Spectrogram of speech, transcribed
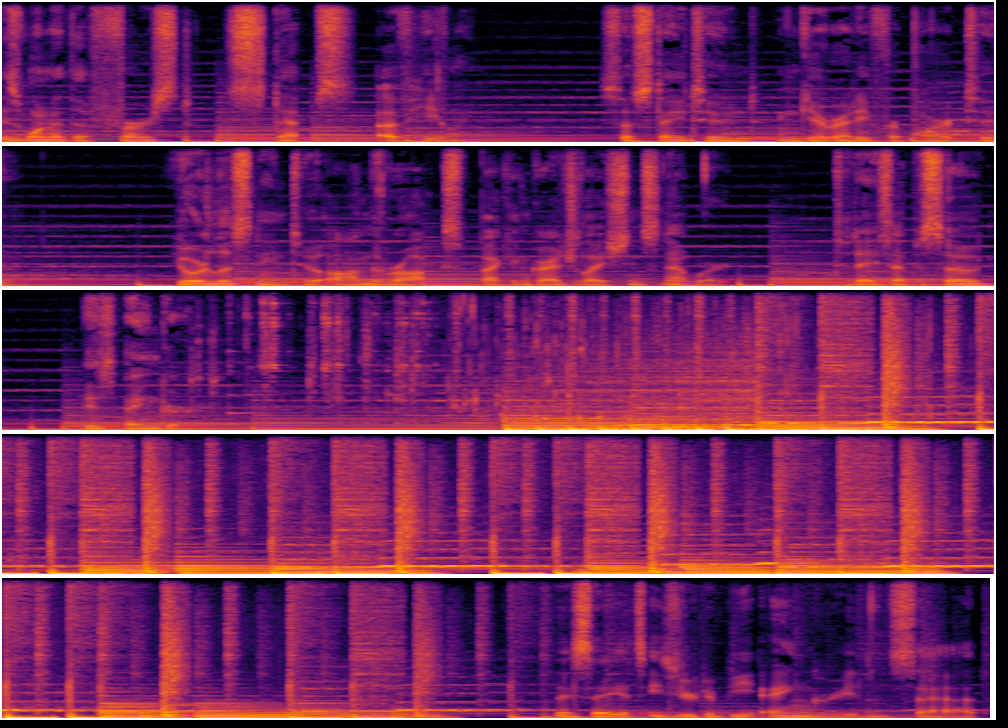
is one of the first steps of healing. So stay tuned and get ready for part two. You're listening to On the Rocks by Congratulations Network. Today's episode is anger. Say it's easier to be angry than sad.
